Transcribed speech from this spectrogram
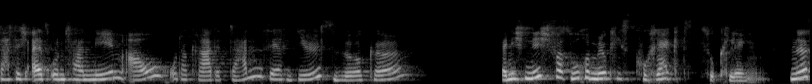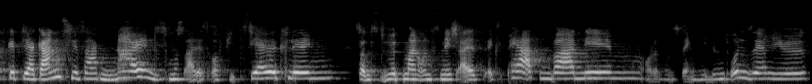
dass ich als Unternehmen auch oder gerade dann seriös wirke, wenn ich nicht versuche, möglichst korrekt zu klingen. Ne, es gibt ja ganz viele, sagen, nein, das muss alles offiziell klingen, sonst wird man uns nicht als Experten wahrnehmen oder sonst denken die, wir sind unseriös.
